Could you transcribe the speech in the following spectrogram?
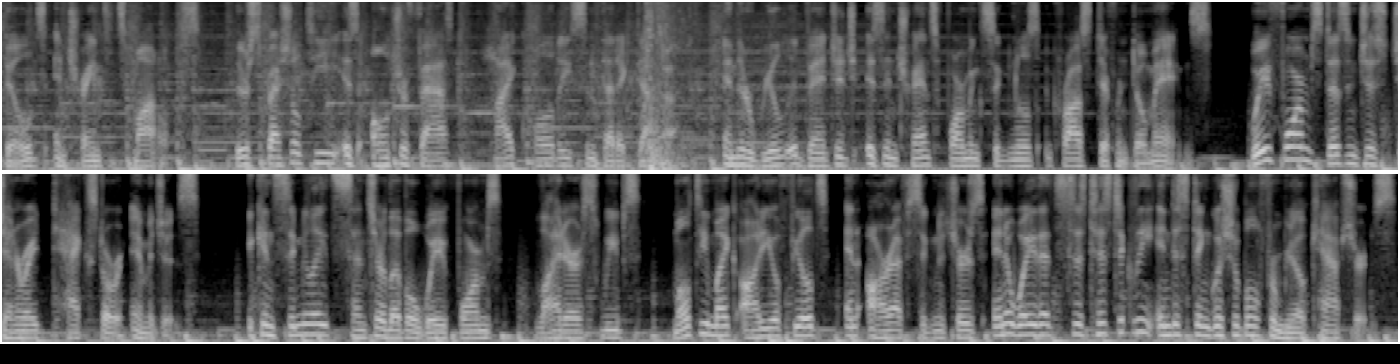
builds and trains its models. Their specialty is ultra fast, high quality synthetic data, and their real advantage is in transforming signals across different domains. Waveforms doesn't just generate text or images. It can simulate sensor level waveforms, LiDAR sweeps, multi mic audio fields, and RF signatures in a way that's statistically indistinguishable from real captures.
